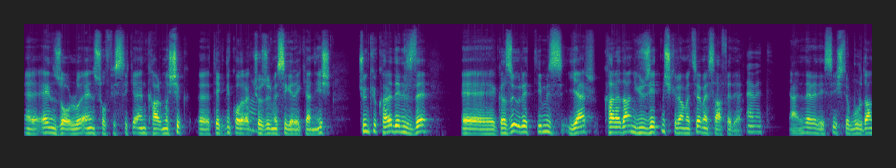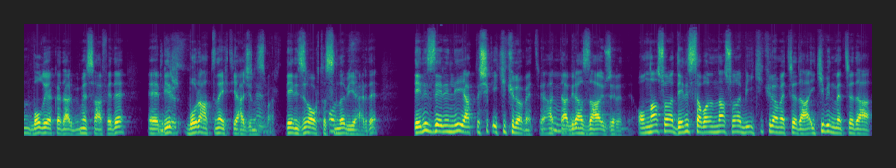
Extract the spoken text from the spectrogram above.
e, en zorlu, en sofistike, en karmaşık e, teknik olarak Ha. çözülmesi gereken iş. Çünkü Karadeniz'de e, gazı ürettiğimiz yer karadan 170 kilometre mesafede. evet. Yani neredeyse işte buradan Bolu'ya kadar bir mesafede e, bir boru hattına ihtiyacınız Evet. var. Denizin ortasında bir yerde. Deniz derinliği yaklaşık 2 kilometre hatta biraz daha üzerinde. Ondan sonra deniz tabanından sonra bir 2 kilometre daha 2000 metre daha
